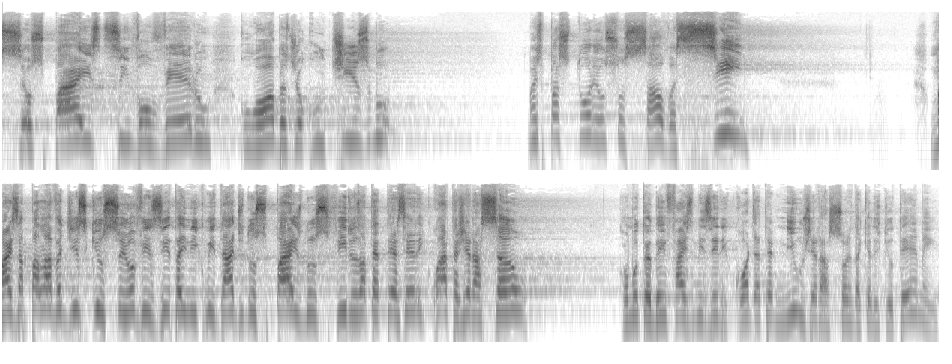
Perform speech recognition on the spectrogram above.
seus pais se envolveram com obras de ocultismo. Mas, pastor, eu sou salva. Sim. Mas a palavra diz que o Senhor visita a iniquidade dos pais nos filhos até terceira e quarta geração, como também faz misericórdia até mil gerações daqueles que o temem.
